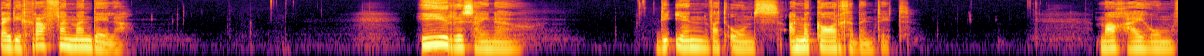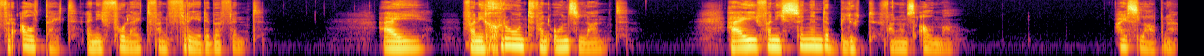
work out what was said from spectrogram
By die graf van Mandela. Hier is hy nou. Die een wat ons aan mekaar gebind het. Mag hy hom vir altyd in die volheid van vrede bevind hy van die grond van ons land. Hy van die singende bloed van ons almal. Hy slaap nou.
